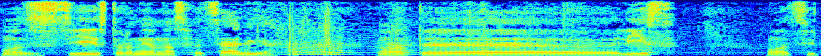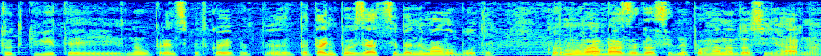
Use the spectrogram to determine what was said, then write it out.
От, з цієї сторони у нас фецелія, от, е, ліс. От, цвітуть квіти, і, ну, в принципі, такої питань по взяти себе не мало бути. Кормова база досить непогана, досить гарна.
